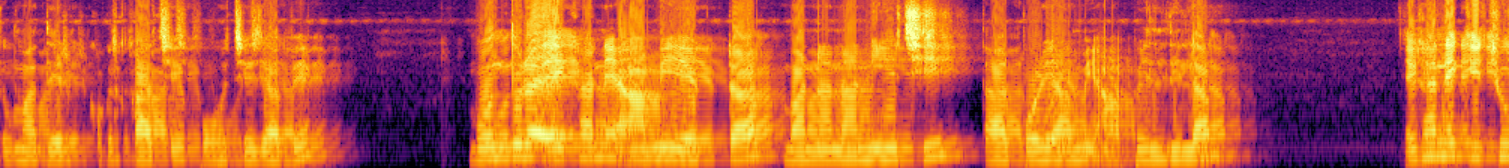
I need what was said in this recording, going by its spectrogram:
তোমাদের কাছে পৌঁছে যাবে। বন্ধুরা এখানে আমি একটা বানানা নিয়েছি তারপরে আমি আপেল দিলাম। এখানে কিছু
